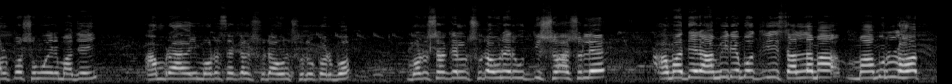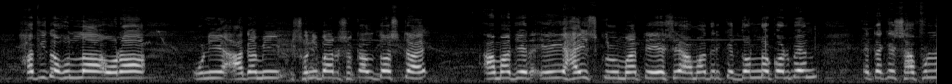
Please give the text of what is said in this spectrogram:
অল্প সময়ের মাঝেই আমরা এই মোটরসাইকেল শুডাউন শুরু করব। মোটরসাইকেল শুডাউনের উদ্দেশ্য আসলে আমাদের আমিরে মজলিস আল্লামা মামুনুল হক হাফিজাহুল্লাহ, ওরা উনি আগামী শনিবার সকাল দশটায় আমাদের এই হাই স্কুল মাঠে এসে আমাদেরকে দণ্ড করবেন। এটাকে সাফল্য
